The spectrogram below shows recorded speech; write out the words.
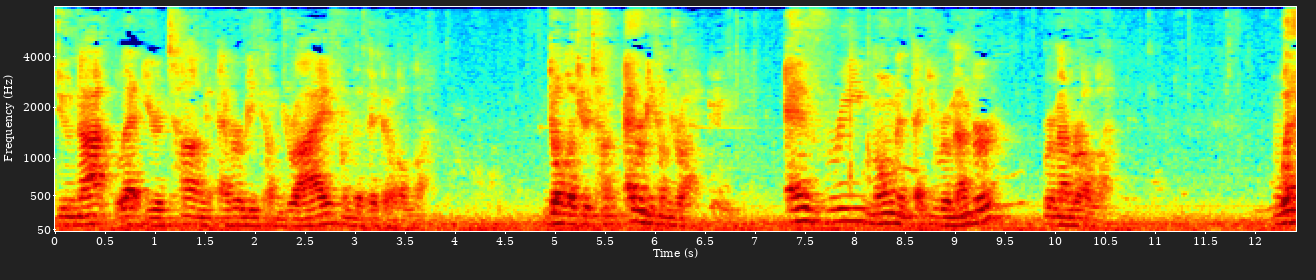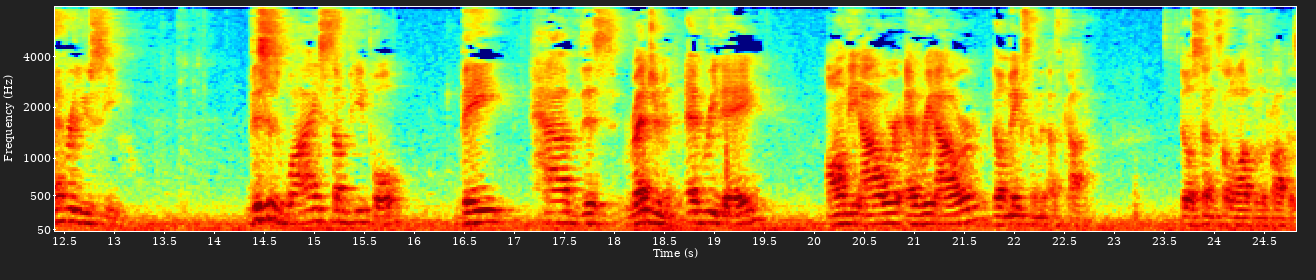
Do not let your tongue ever become dry from the dhikr of Allah. Don't let your tongue ever become dry every moment that you remember, remember Allah. Whatever you see. This is why some people they have this regimen every day, on the hour, every hour, they'll make some azkar. They'll send salawat on the Prophet.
